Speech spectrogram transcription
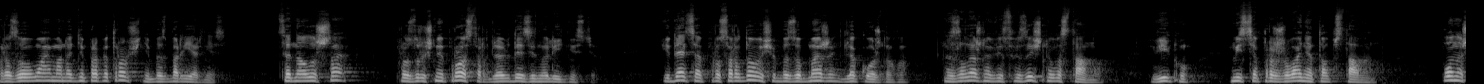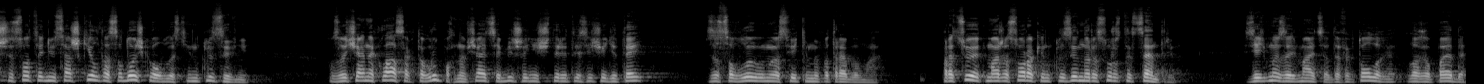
Розвиваємо на Дніпропетровщині безбар'єрність. Це не лише про зручний простір для людей з інвалідністю. Йдеться про середовище без обмежень для кожного, незалежно від фізичного стану, віку, місця проживання та обставин. Понад 670 шкіл та садочків області інклюзивні. У звичайних класах та групах навчається більше ніж 4 тисячі дітей з особливими освітніми потребами. Працюють майже 40 інклюзивно-ресурсних центрів. З дітьми займаються дефектологи, логопеди,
